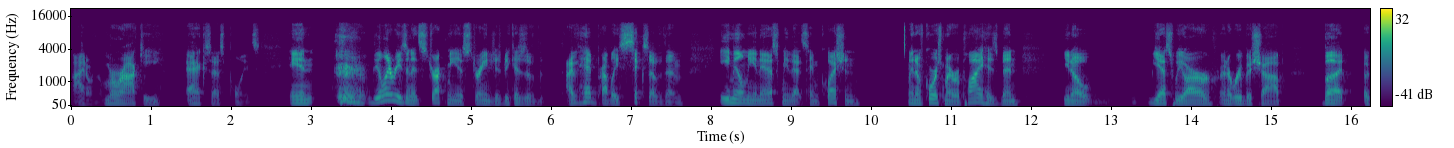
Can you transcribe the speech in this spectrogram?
I don't know, Meraki access points. And the only reason it struck me as strange is because of I've had probably six of them email me and ask me that same question. And of course, my reply has been, you know, yes, we are an Aruba shop, but uh,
